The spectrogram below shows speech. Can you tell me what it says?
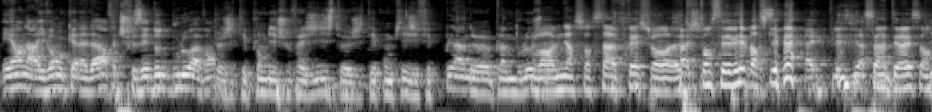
et en arrivant au Canada, en fait, je faisais d'autres boulots avant. J'étais plombier chauffagiste, j'étais pompier, j'ai fait plein de plein de boulots. On va revenir sur ça après sur euh, ton CV parce que avec plaisir, c'est intéressant.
